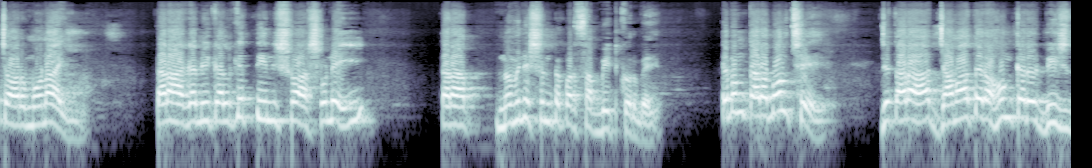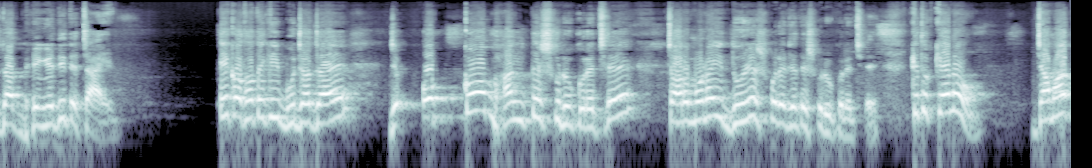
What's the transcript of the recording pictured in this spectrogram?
চরমনাই তারা আগামীকালকে তিনশো আসনেই তারা নমিনেশন পেপার সাবমিট করবে। এবং তারা বলছে যে তারা জামাতের অহংকারের বিষ দাঁত ভেঙে দিতে চায়। এই কথা থেকেই বোঝা যায় যে ঐক্য ভাঙতে শুরু করেছে, চরমনাই দূরে সরে যেতে শুরু করেছে। কিন্তু কেন? জামাত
